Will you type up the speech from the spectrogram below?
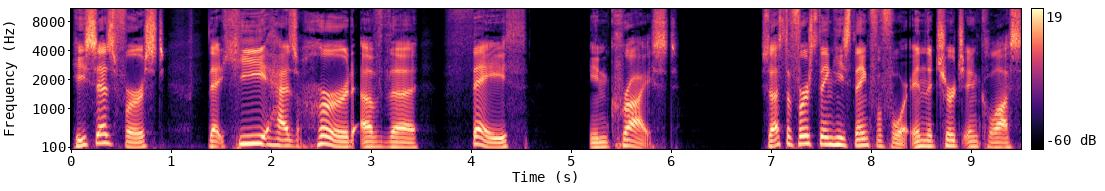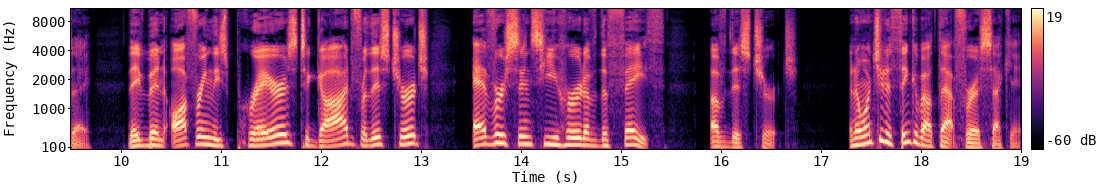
He says first that he has heard of the faith in Christ. So that's the first thing he's thankful for in the church in Colossae. They've been offering these prayers to God for this church ever since he heard of the faith of this church. And I want you to think about that for a second.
